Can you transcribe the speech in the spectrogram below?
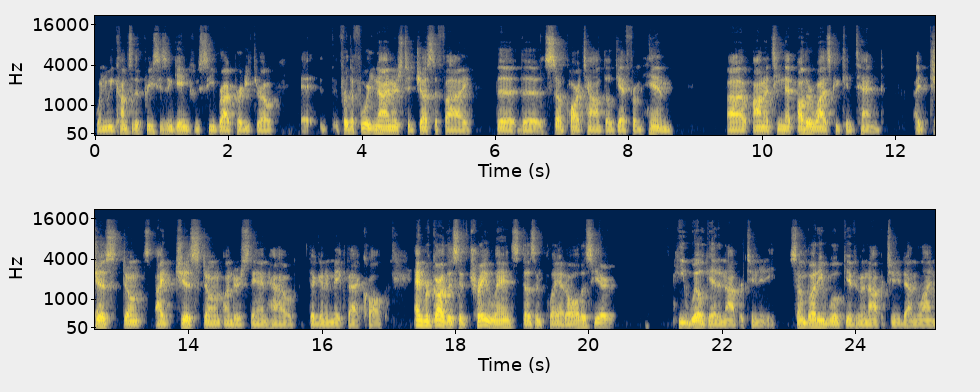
When we come to the preseason games, we see Brock Purdy throw eh, for the 49ers to justify the the subpar talent they'll get from him uh, on a team that otherwise could contend. I just yeah. don't. I just don't understand how they're going to make that call. And regardless, if Trey Lance doesn't play at all this year, he will get an opportunity. Somebody will give him an opportunity down the line.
